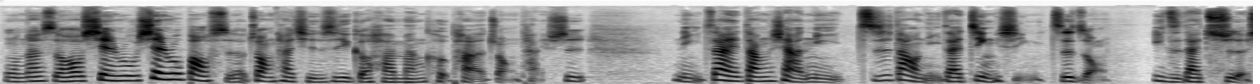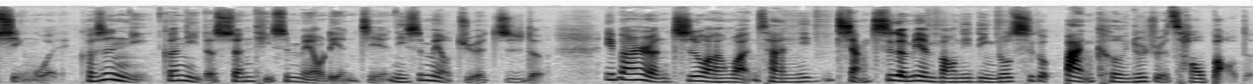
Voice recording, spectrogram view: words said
我那时候陷入陷入暴食的状态，其实是一个还蛮可怕的状态。是你在当下，你知道你在进行这种一直在吃的行为，可是你跟你的身体是没有连接，你是没有觉知的。一般人吃完晚餐，你想吃个面包，你顶多吃个半颗，你就觉得超饱的。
